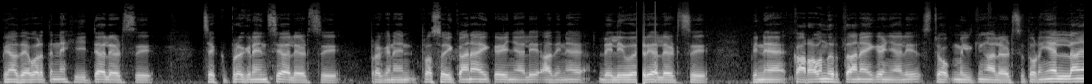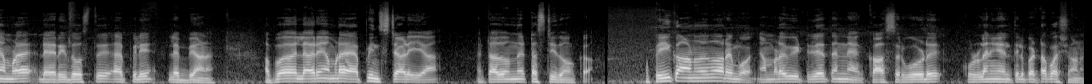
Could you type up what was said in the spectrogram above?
പിന്നെ അതേപോലെ തന്നെ heat alerts check pregnancy alerts പ്രഗ്നൻ പ്രസവിക്കാനായി കഴിഞ്ഞാൽ അതിന് ഡെലിവറി അലേർട്സ് പിന്നെ കറവ് നിർത്താനായി കഴിഞ്ഞാൽ സ്റ്റോപ്പ് മിൽക്കിംഗ് അലേർട്സ് തുടങ്ങിയ എല്ലാം നമ്മുടെ ഡയറി ദോസ്ത് ആപ്പിൽ ലഭ്യമാണ്. അപ്പോൾ എല്ലാവരും നമ്മുടെ ആപ്പ് ഇൻസ്റ്റാൾ ചെയ്യുക എന്നിട്ട് അതൊന്ന് ടെസ്റ്റ് ചെയ്ത് നോക്കുക. അപ്പോൾ ഈ കാണുന്നതെന്ന് പറയുമ്പോൾ നമ്മുടെ വീട്ടിലെ തന്നെ കാസർഗോഡ് കുള്ളൻ ഇനത്തിൽപ്പെട്ട പശുവാണ്.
